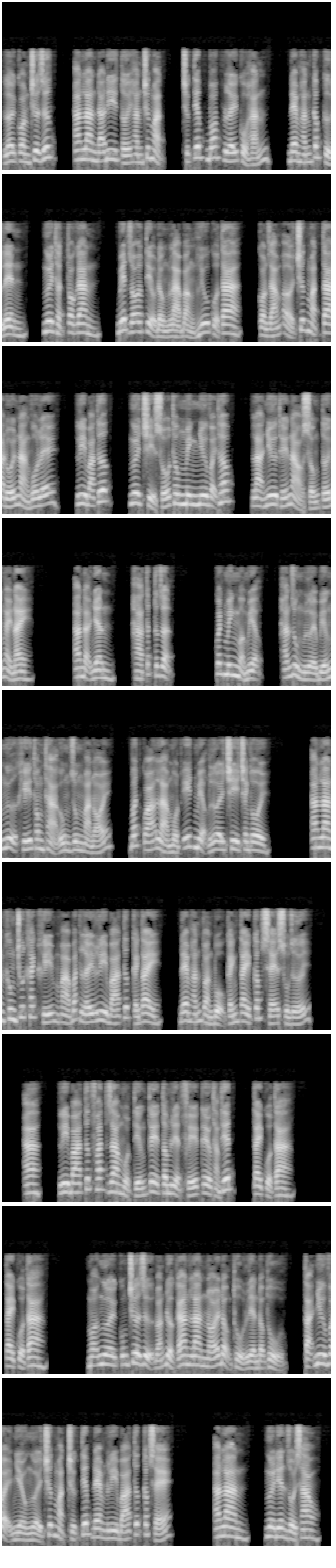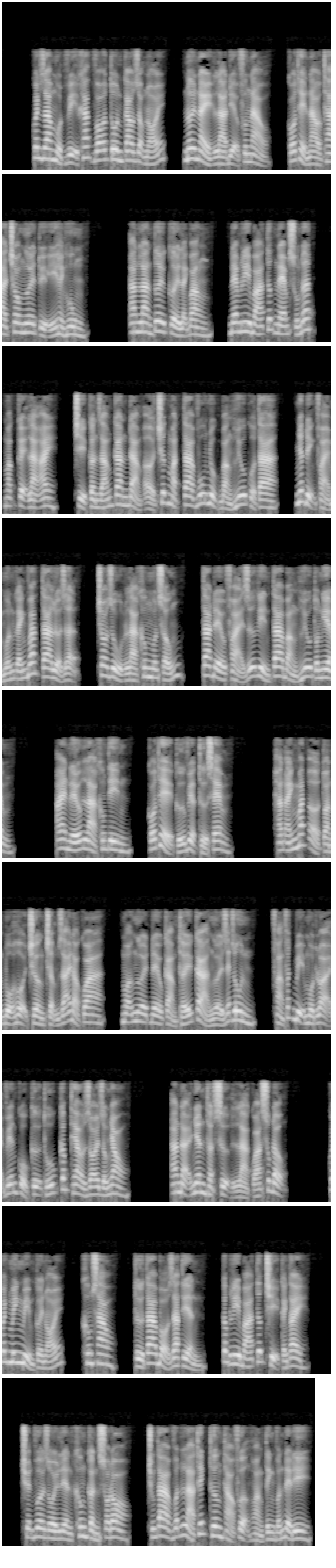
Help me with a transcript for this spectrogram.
Lời còn chưa dứt, An Lan đã đi tới hắn trước mặt, trực tiếp bóp lấy cổ hắn, đem hắn cấp cử lên, ngươi thật to gan, biết rõ tiểu đồng là bằng hữu của ta, còn dám ở trước mặt ta đối nàng vô lễ, ly bá tước, ngươi chỉ số thông minh như vậy thấp, là như thế nào sống tới ngày nay. An đại nhân, hà tất tức giận. Quách Minh mở miệng, hắn dùng lười biếng ngự khí thong thả ung dung mà nói, bất quá là một ít miệng lươi chi tranh thôi. An Lan không chút khách khí mà bắt lấy ly bá tước cánh tay, đem hắn toàn bộ cánh tay cấp xé xuống dưới. A, ly bá tước phát ra một tiếng tê tâm liệt phế kêu thảm thiết, tay của ta, tay của ta. Mọi người cũng chưa dự đoán được An Lan nói động thủ liền động thủ, tại như vậy nhiều người trước mặt trực tiếp đem ly bá tước cấp xé. An Lan, ngươi điên rồi sao? Quách ra một vị khác võ tôn cao giọng nói, nơi này là địa phương nào, có thể nào tha cho ngươi tùy ý hành hung. An Lan tươi cười lạnh băng, đem ly bá tước ném xuống đất, mặc kệ là ai, chỉ cần dám can đảm ở trước mặt ta vũ nhục bằng hữu của ta, nhất định phải muốn gánh vác ta lửa giận, cho dù là không muốn sống, ta đều phải giữ gìn ta bằng hữu tôn nghiêm. Ai nếu là không tin, có thể cứ việc thử xem. Hắn ánh mắt ở toàn bộ hội trường chậm rãi đảo qua, mọi người đều cảm thấy cả người rét run, phảng phất bị một loại viễn cổ cự thú cấp theo dõi giống nhau. An đại nhân thật sự là quá xúc động. Quách Minh mỉm cười nói, không sao, từ ta bỏ ra tiền, cấp ly bá tước trị cánh tay. Chuyện vừa rồi liền không cần so đo, chúng ta vẫn là thích thương thảo phượng hoàng tinh vấn đề đi.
